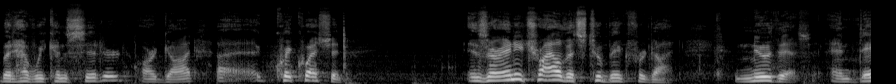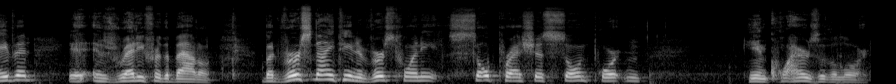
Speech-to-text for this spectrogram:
But have we considered our God? Uh, quick question Is there any trial that's too big for God? Knew this. And David is ready for the battle. But verse 19 and verse 20, so precious, so important. He inquires of the Lord.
